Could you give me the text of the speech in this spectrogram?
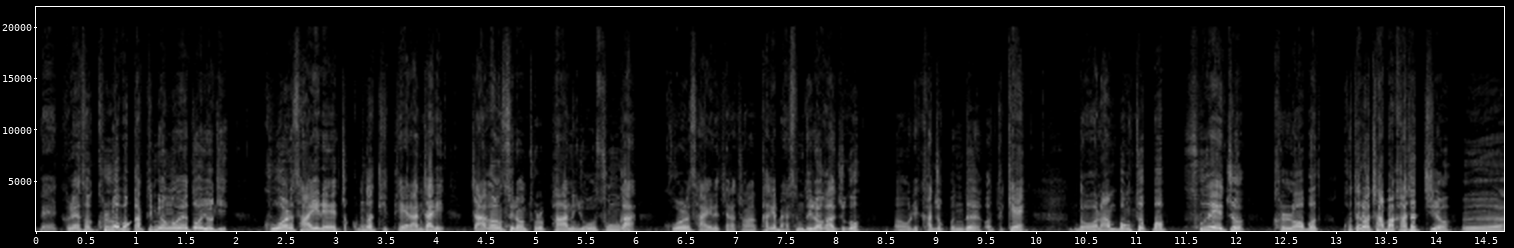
네, 그래서 클로버 같은 경우에도 여기 9월 4일에 조금 더 디테일한 자리, 작은 수령 돌파하는 요 순간 9월 4일에 제가 정확하게 말씀드려가지고 어, 우리 가족분들 어떻게 노란봉투법, 수혜주, 클로버 그대로 잡아가셨지요. 으,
